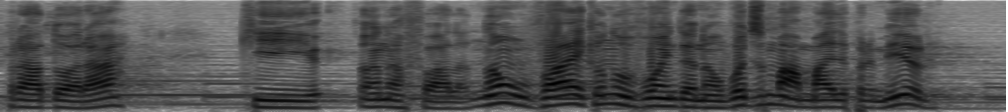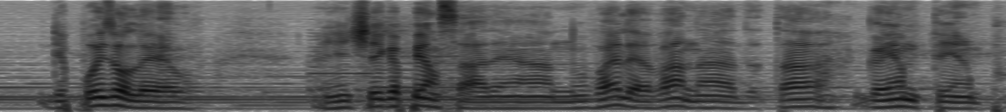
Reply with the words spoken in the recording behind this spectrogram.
para adorar, que Ana fala: Não vai, que eu não vou ainda não, vou desmamar ele primeiro, depois eu levo. A gente chega a pensar, né? Ah, não vai levar nada, tá ganhando tempo.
